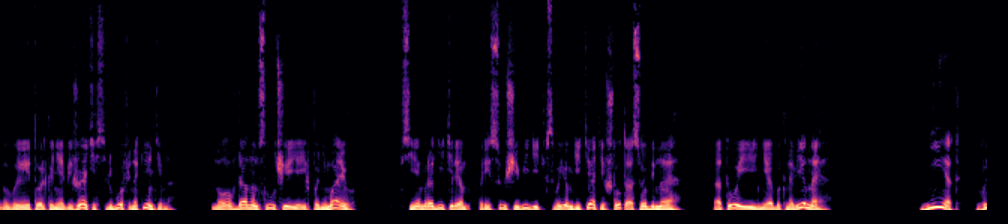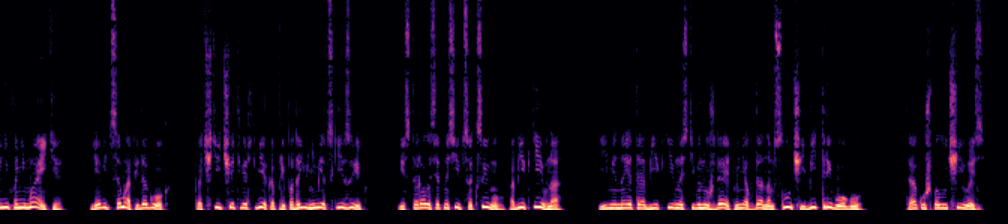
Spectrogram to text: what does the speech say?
Вы только не обижайтесь, Любовь Иннокентьевна, но в данном случае я их понимаю. Всем родителям присуще видеть в своем дитяте что-то особенное, а то и необыкновенное. Нет, вы не понимаете, я ведь сама педагог, почти четверть века преподаю немецкий язык и старалась относиться к сыну объективно. Именно эта объективность и вынуждает меня в данном случае бить тревогу. Так уж получилось,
